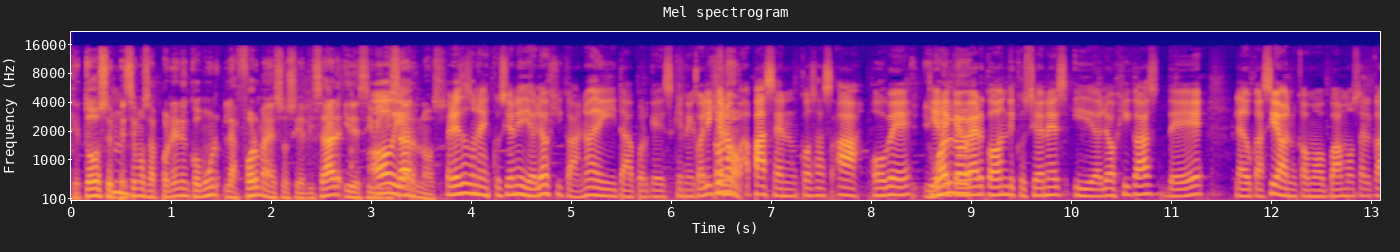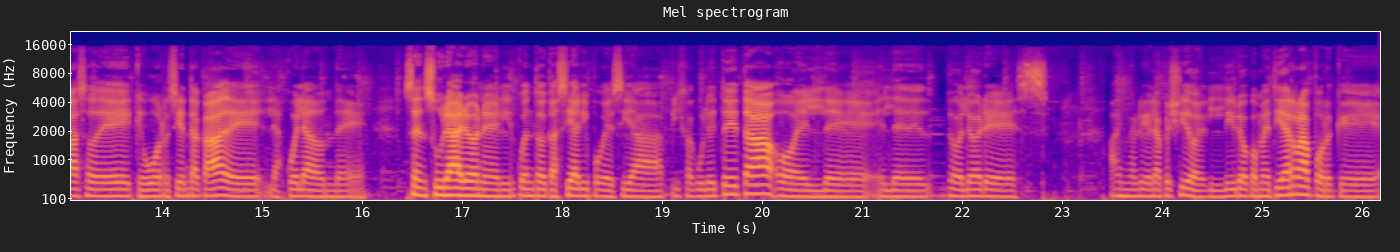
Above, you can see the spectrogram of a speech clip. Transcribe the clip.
que todos empecemos a poner en común la forma de socializar y de Obvio, civilizarnos. pero eso es una discusión ideológica, no de guita, porque es que en el colegio no, No, no. pasen cosas A o B, Igual tiene que ver con discusiones ideológicas de la educación, como vamos al caso de que hubo reciente acá, de la escuela donde censuraron el cuento de Casiari porque decía pija culeteta, o el de, el de Dolores... Ay, me olvidé el apellido, el libro Come Tierra, porque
